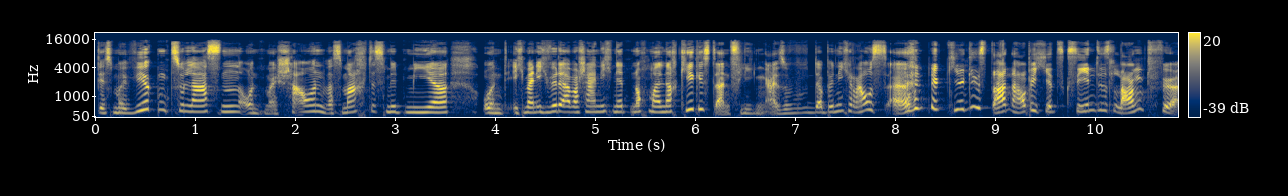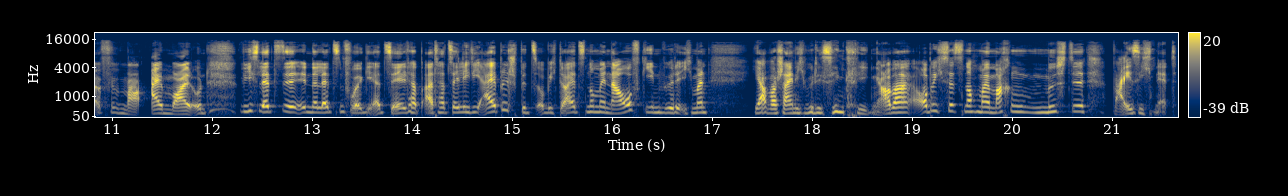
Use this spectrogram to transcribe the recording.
das mal wirken zu lassen und mal schauen, was macht es mit mir. Und ich meine, ich würde wahrscheinlich nicht nochmal nach Kirgistan fliegen. Also da bin ich raus. Äh, Kirgistan habe ich jetzt gesehen, das langt für, für einmal. Und wie ich es in der letzten Folge erzählt habe, ah, tatsächlich die Eipelspitze, ob ich da jetzt nochmal hinaufgehen würde. Ich meine, ja, wahrscheinlich würde ich es hinkriegen. Aber ob ich es jetzt nochmal machen müsste, weiß ich nicht.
